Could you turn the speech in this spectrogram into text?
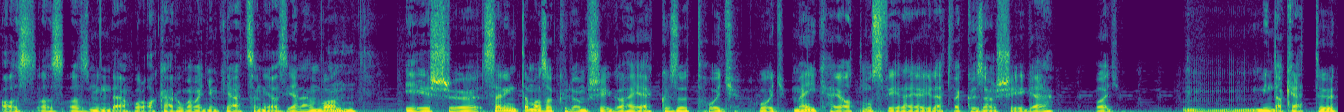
az, az, az mindenhol, akárhova megyünk játszani, az jelen van. Uh-huh. És szerintem az a különbség a helyek között, hogy, hogy melyik hely atmoszférája, illetve közönsége, vagy mind a kettő,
